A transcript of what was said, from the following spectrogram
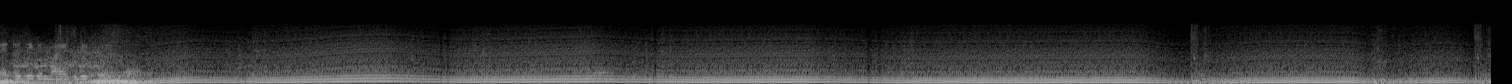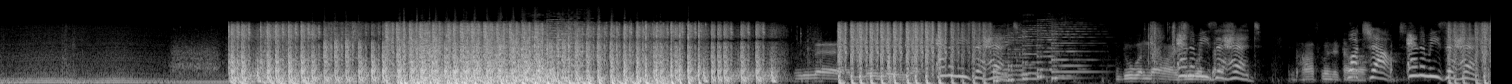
नेटू जी की माइक भी खोलता है ले ले ले Enemies ahead! दो बंदा है दो Enemies बंदा ahead! घास में लेटा हुआ Watch out! Enemies ahead!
